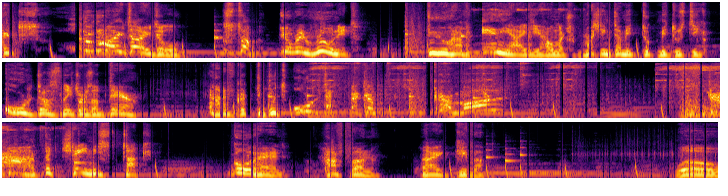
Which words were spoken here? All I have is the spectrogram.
It's my title! Stop! You will ruin it! Do you have any idea how much mashing time it took me to stick all those letters up there? I've got to put all that back up. Come on! Ah, the chain is stuck. Go ahead. Have fun. I give up. Whoa,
